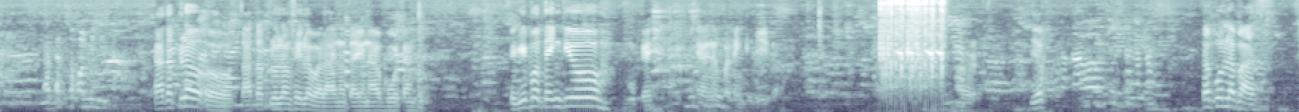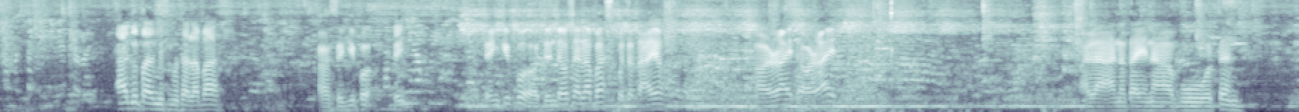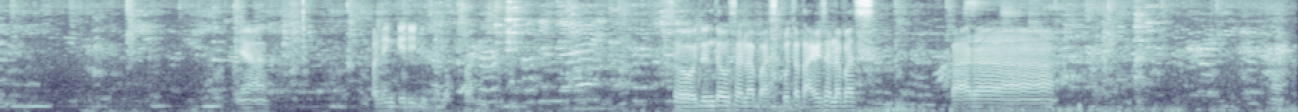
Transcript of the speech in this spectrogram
Natatlo kami dito. Tatatlo? Oh, tatatlo lang sila. Wala na tayo naabutan. Sige po, thank you. Okay. Yan ang palengke dito. Alright. Yep. Saan po labas? Ah, doon pa mismo sa labas. Ah, sige po. Thank, thank you po. Doon daw sa labas. Punta tayo. Alright, alright. Wala na tayo naabutan. Yan. Ang palengke dito sa Lokpan. So, doon daw sa labas. Punta tayo sa labas. Para... Ah.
